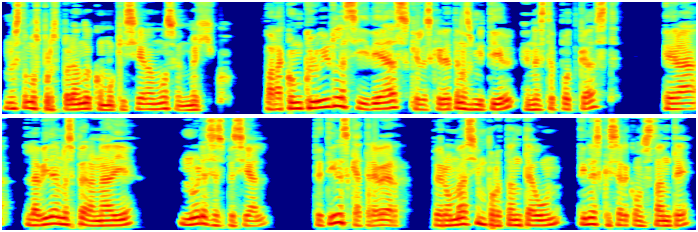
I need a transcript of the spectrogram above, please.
no estamos prosperando como quisiéramos en México. Para concluir las ideas que les quería transmitir en este podcast, era la vida no espera a nadie, no eres especial, te tienes que atrever, pero más importante aún, tienes que ser constante.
